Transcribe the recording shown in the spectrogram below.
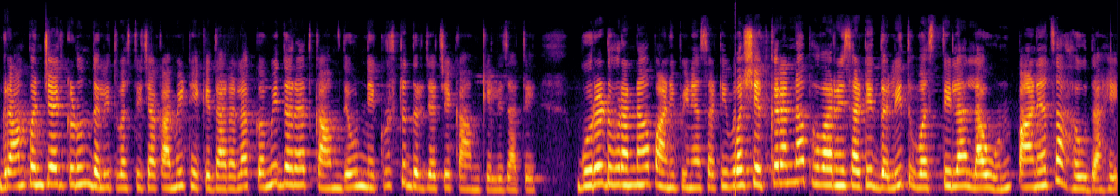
ग्रामपंचायतकडून दलित वस्तीच्या कामी ठेकेदाराला कमी दरात काम देऊन निकृष्ट दर्जाचे काम केले जाते. गुरढोरांना पाणी पिण्यासाठी व शेतकऱ्यांना फवारणीसाठी दलित वस्तीला लावून पाण्याचा हौद आहे.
